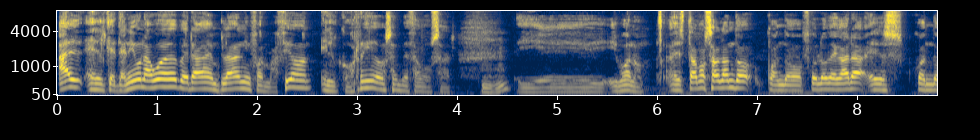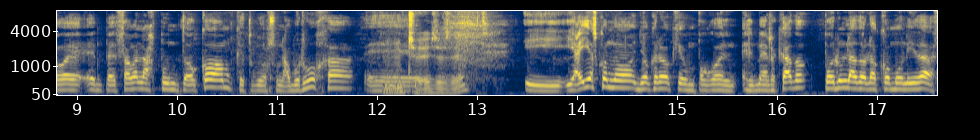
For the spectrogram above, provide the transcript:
al- el que tenía una web era en plan información, el correo se empezaba a usar. y, y bueno, estamos hablando, cuando fue lo de Gara, es cuando eh, empezaban las .com, que tuvimos una burbuja. eh, Sí, sí, sí. y, y ahí es cuando yo creo que un poco el, el mercado, por un lado la comunidad,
